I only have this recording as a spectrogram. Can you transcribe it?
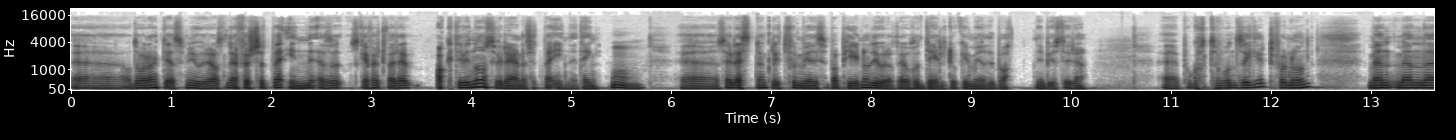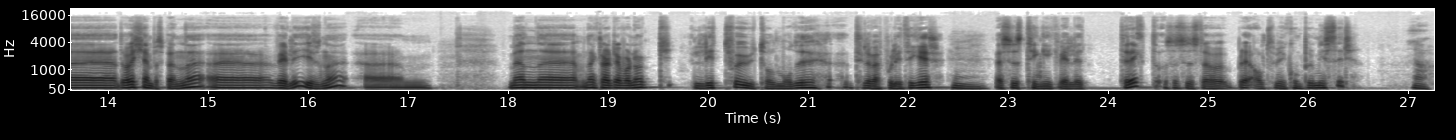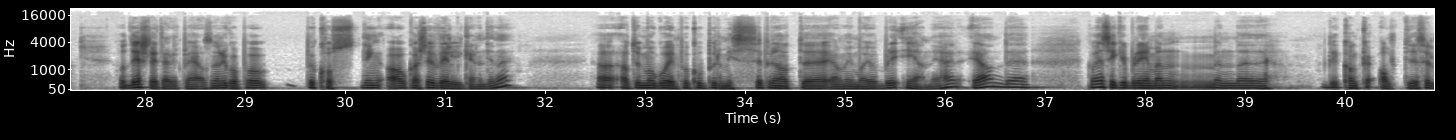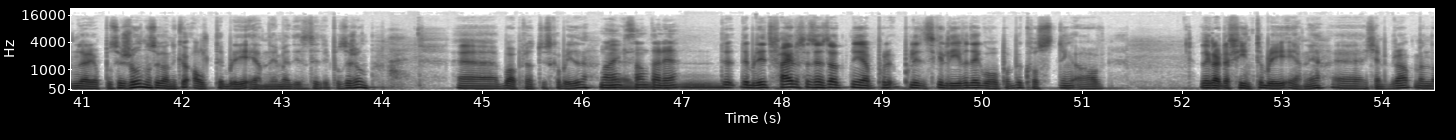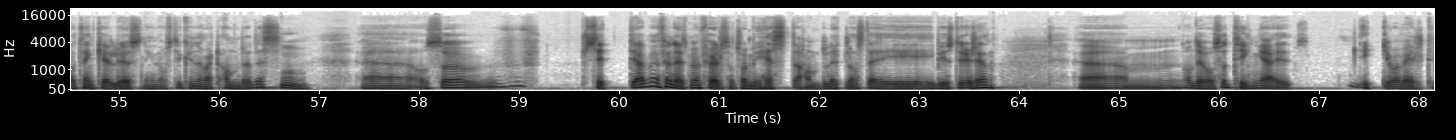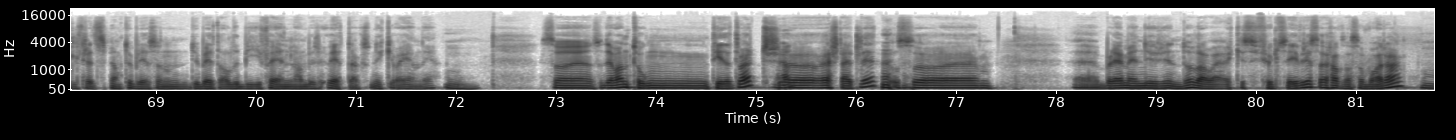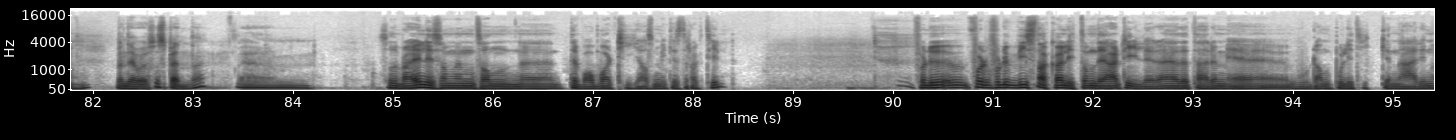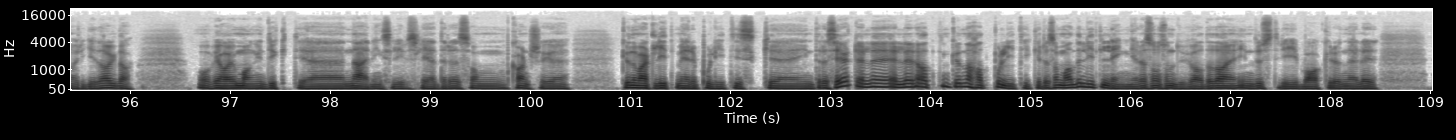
Eh, og det var nok det som gjorde altså når jeg først setter meg inn, altså Skal jeg først være aktiv i noe, så vil jeg gjerne sette meg inn i ting. Mm. Eh, Så jeg leste nok litt for mye av disse papirene, og det gjorde at jeg også deltok i mye av debatten i bystyret. Eh, På godt og vondt, sikkert, for noen. Men, men eh, det var kjempespennende. eh, Veldig givende. Men, men det er klart jeg var nok litt for utålmodig til å være politiker. Mm. Jeg syns ting gikk veldig tregt, og så syns jeg det ble altfor mye kompromisser. Ja. Og det slet jeg litt med. Altså Når det går på bekostning av kanskje velgerne dine, at du må gå inn på kompromisser pga. at eh, ja, vi må jo bli enige her. Ja, det kan vi sikkert bli, men, men eh, det kan ikke alltid, selv om du er i opposisjon, så kan du ikke alltid bli enig med de som sitter i posisjon. Eh, bare for at du skal bli det. Nei, ikke sant, det er det. det, det blir litt feil. så jeg synes at Mye av politiske livet det går på bekostning av Det er klart det er fint å bli enige, eh, kjempebra, men da tenker jeg løsningen ofte kunne vært annerledes. Mm. Eh, og så sitter jeg med, fremdeles med en følelse av at det var mye hestehandel et eller annet sted i, i bystyret i Skien. Um, og det var også ting jeg ikke var vel tilfreds med. At du ble, sånn, du ble et alibi for en eller annen vedtak som du ikke var enig i. Mhm. Så, så det var en tung tid etter hvert, Ja. og jeg sleit litt. Og så eh, ble jeg med en ny runde, og da var jeg ikke fullt så ivrig, så jeg havna som vara. Mhm. Men det var jo så spennende. Um, Så det blei liksom en sånn eh, Det var bare tida som ikke strakk til. For, du, for, for du, vi snakka litt om det her tidligere, dette her med hvordan politikken er i Norge i dag. da. Og vi har jo mange dyktige næringslivsledere som kanskje kunne vært litt mer politisk eh, interessert, eller, eller at en kunne hatt politikere som hadde litt lengre, sånn som du hadde, da, industribakgrunn, eller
